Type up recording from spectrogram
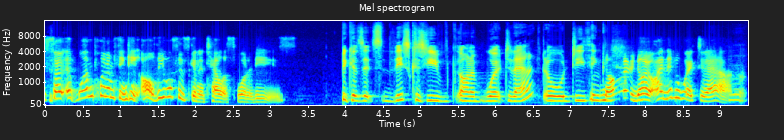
So at one point, I'm thinking, oh, the author's going to tell us what it is. Because it's this, because you've kind of worked it out, or do you think? No, no, I never worked it out.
